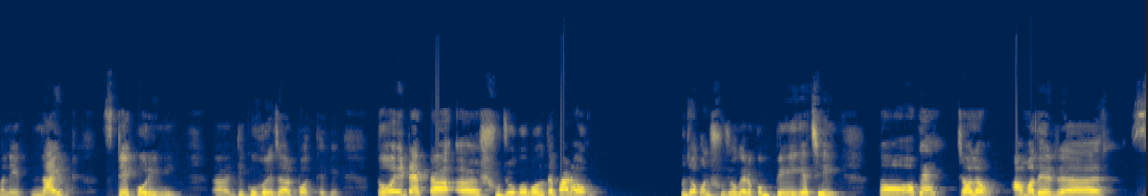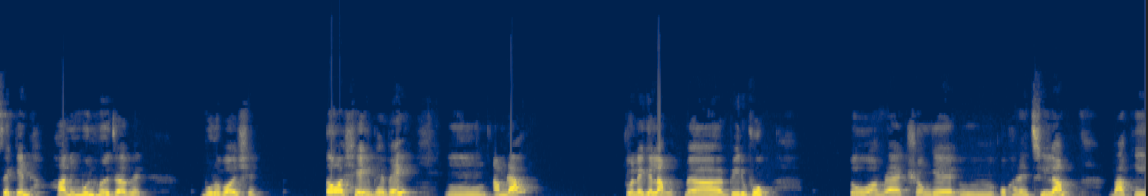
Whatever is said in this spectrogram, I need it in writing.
মানে নাইট স্টে করিনি ডিকু হয়ে যাওয়ার পর থেকে। তো এটা একটা সুযোগও বলতে পারো যখন সুযোগ এরকম পেয়ে গেছি, তো ওকে চলো আমাদের সেকেন্ড হানিমুন হয়ে যাবে বুড়ো বয়সে। তো সেই ভেবেই আমরা চলে গেলাম বীরভূম। তো আমরা একসঙ্গে ওখানে ছিলাম। বাকি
